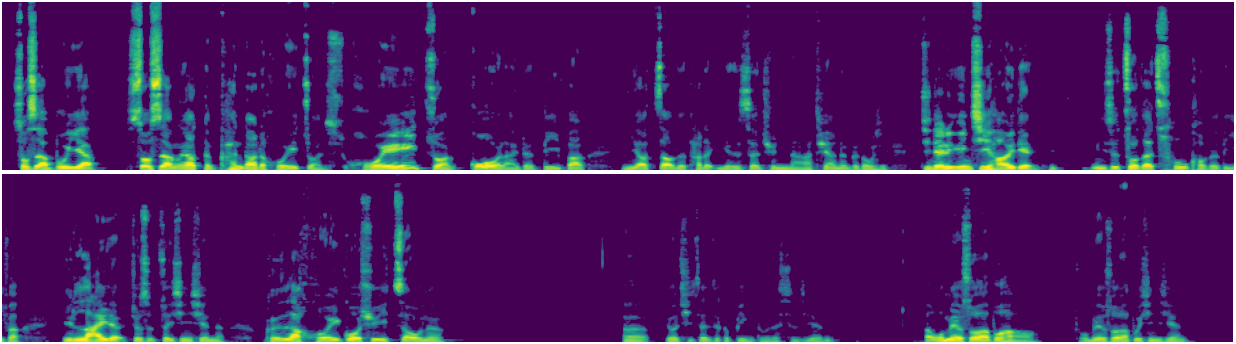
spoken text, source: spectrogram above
寿司啊不一样。寿司郎要等看它的回转回转过来的地方，你要照着它的颜色去拿下那个东西。今天你运气好一点，你你是坐在出口的地方，你来的就是最新鲜的。可是要回过去一周呢？呃，尤其在这个病毒的时间，呃，我没有说它不好，我没有说它不新鲜，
